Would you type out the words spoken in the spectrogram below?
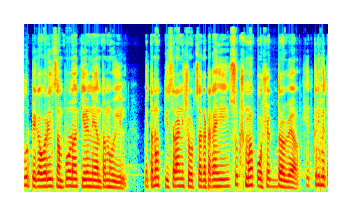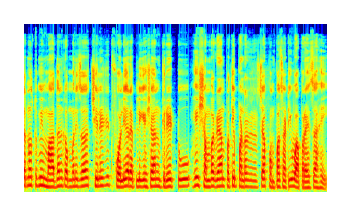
तूर पिकावरील संपूर्ण कीड नियंत्रण होईल. मित्रांनो तिसरा आणि शेवटचा घटक आहे सूक्ष्म पोषक द्रव्य. शेतकरी मित्रांनो तुम्ही महादन कंपनीचं chelated foliar application grade two हे शंभर ग्रॅम प्रति पंधरा लिटरच्या पंपासाठी वापरायचं आहे.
